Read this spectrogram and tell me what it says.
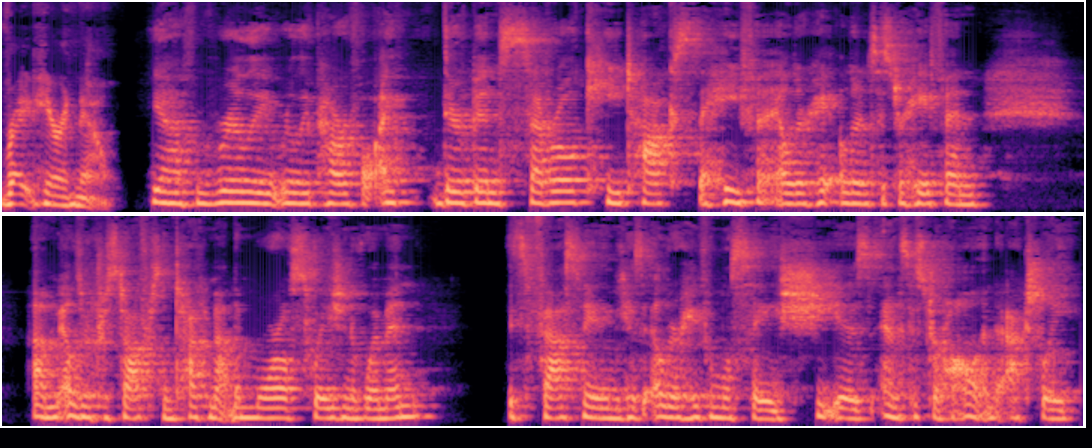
right here and now yeah, really, really powerful. I there have been several key talks. The Hafen, Elder, Elder and Sister Hafen, um, Elder Christofferson talking about the moral suasion of women it's fascinating because Elder Hafen will say she is, and Sister Holland actually,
